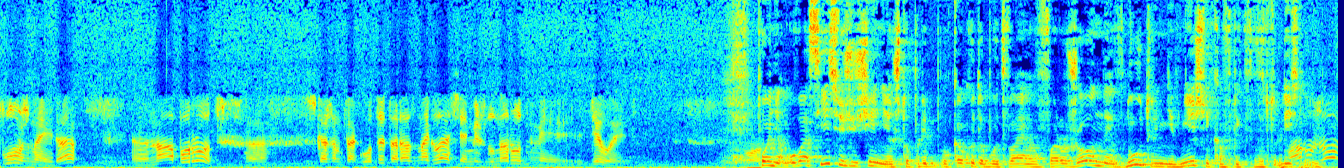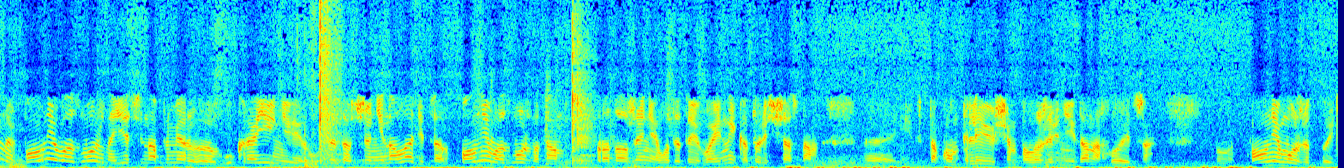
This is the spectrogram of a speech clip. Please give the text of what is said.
сложной, да, э, наоборот, э, скажем так, вот это разногласие между народами делает. Вот. Понял. У вас есть ощущение, что при- какой-то будет во- вооруженный, внутренний, внешний конфликт? Вооруженный вполне возможно, если, например, э, в Украине вот это все не наладится, вполне возможно там будет продолжение вот этой войны, которая сейчас там э, в таком тлеющем положении, да, находится. Вот. Вполне может быть.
